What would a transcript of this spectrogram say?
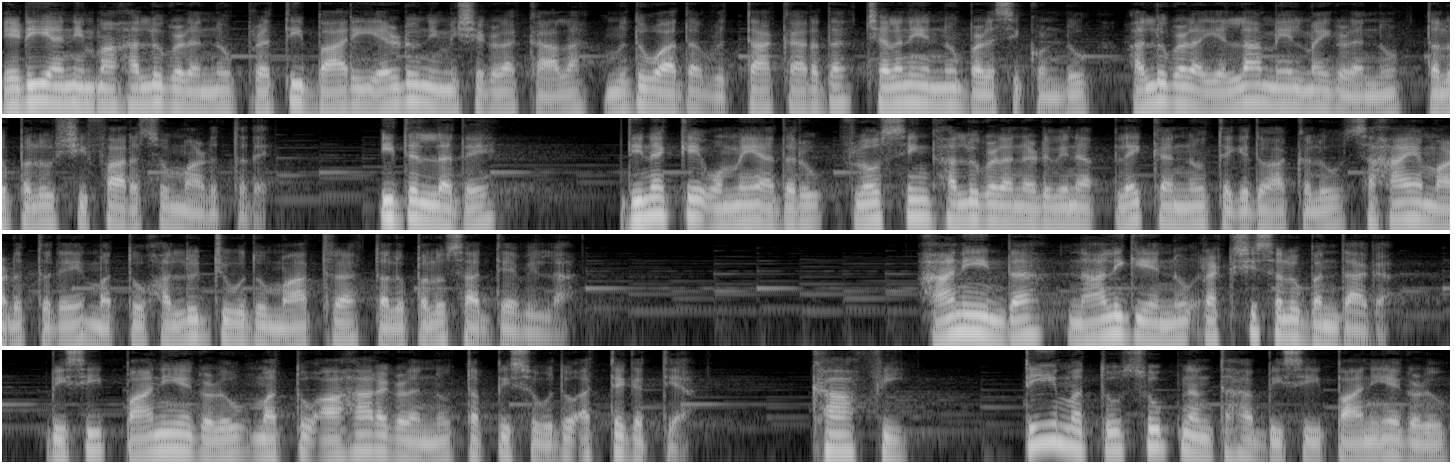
ಎಡಿಯ ನಿಮ್ಮ ಹಲ್ಲುಗಳನ್ನು ಪ್ರತಿ ಬಾರಿ ಎರಡು ನಿಮಿಷಗಳ ಕಾಲ ಮೃದುವಾದ ವೃತ್ತಾಕಾರದ ಚಲನೆಯನ್ನು ಬಳಸಿಕೊಂಡು ಹಲ್ಲುಗಳ ಎಲ್ಲಾ ಮೇಲ್ಮೈಗಳನ್ನು ತಲುಪಲು ಶಿಫಾರಸು ಮಾಡುತ್ತದೆ. ಇದಲ್ಲದೆ, ದಿನಕ್ಕೆ ಒಮ್ಮೆಯಾದರೂ ಫ್ಲೋಸಿಂಗ್ ಹಲ್ಲುಗಳ ನಡುವಿನ ಪ್ಲೇಕ್ ಅನ್ನು ತೆಗೆದುಹಾಕಲು ಸಹಾಯ ಮಾಡುತ್ತದೆ ಮತ್ತು ಹಲ್ಲುಜ್ಜುವುದು ಮಾತ್ರ ತಲುಪಲು ಸಾಧ್ಯವಿಲ್ಲ. ಹಾನಿಯಿಂದ ನಾಲಿಗೆಯನ್ನು ರಕ್ಷಿಸಲು ಬಂದಾಗ, ಬಿಸಿ ಪಾನೀಯಗಳು ಮತ್ತು ಆಹಾರಗಳನ್ನು ತಪ್ಪಿಸುವುದು ಅತ್ಯಗತ್ಯ. ಕಾಫಿ, ಟೀ ಮತ್ತು ಸೂಪ್ನಂತಹ ಬಿಸಿ ಪಾನೀಯಗಳು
